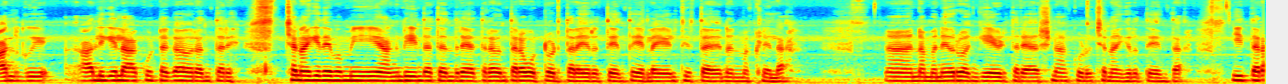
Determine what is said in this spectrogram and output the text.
ಹಾಲ್ಗೆ, ಹಾಲಿಗೆಲ್ಲ ಹಾಕ್ಕೊಟ್ಟಾಗ ಅವ್ರು ಅಂತಾರೆ, ಚೆನ್ನಾಗಿದೆ ಮಮ್ಮಿ, ಅಂಗಡಿಯಿಂದ ತಂದರೆ ಆ ಥರ ಒಂಥರ ಒಟ್ಟೊಡ್ತಾರ ಇರುತ್ತೆ ಅಂತ ಎಲ್ಲ ಹೇಳ್ತಿರ್ತಾರೆ ನನ್ನ ಮಕ್ಕಳೆಲ್ಲ. ನಮ್ಮ ಮನೆಯವರು ಹಂಗೆ ಹೇಳ್ತಾರೆ ಅರ್ಶಿನ ಹಾಕ್ಕೊಡು ಚೆನ್ನಾಗಿರುತ್ತೆ ಅಂತ. ಈ ಥರ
